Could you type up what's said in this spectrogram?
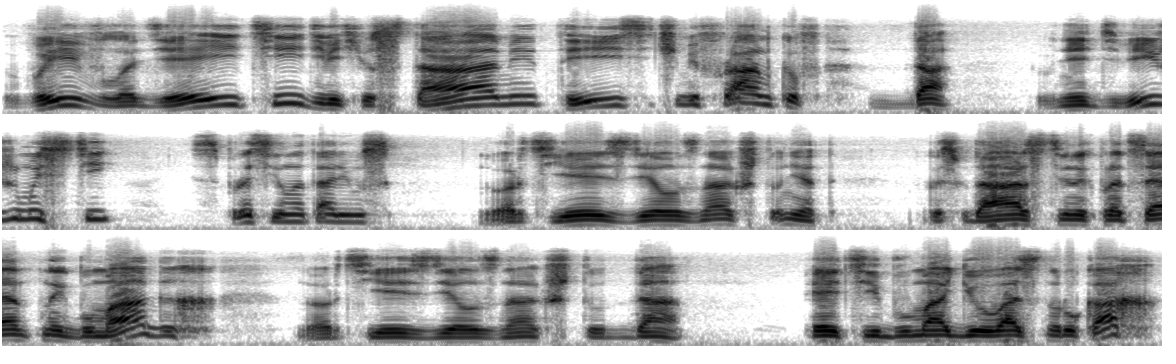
Вы владеете девятьюстами тысячами франков. Да. В недвижимости? Спросил нотариус. Но Артье сделал знак, что нет. В государственных процентных бумагах? Но Артье сделал знак, что да. Эти бумаги у вас на руках?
